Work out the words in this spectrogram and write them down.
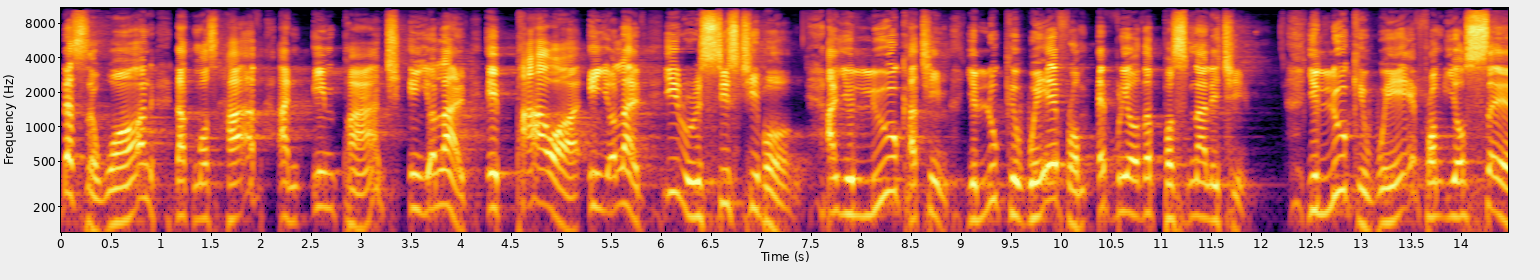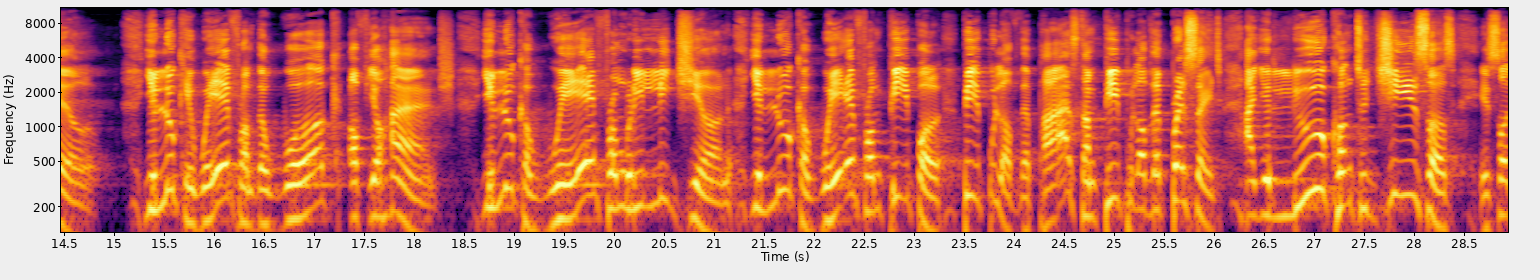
That's the one that must have an impact in your life, a power in your life, irresistible. And you look at him, you look away from every other personality. You look away from yourself. You look away from the work of your hand. You look away from religion. You look away from people, people of the past and people of the present. And you look unto Jesus. It's saw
